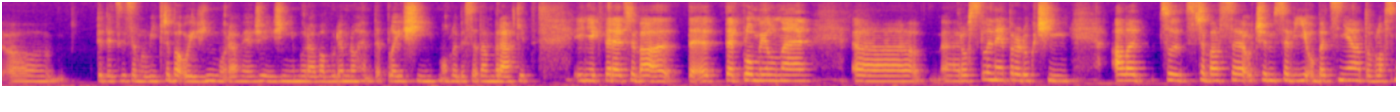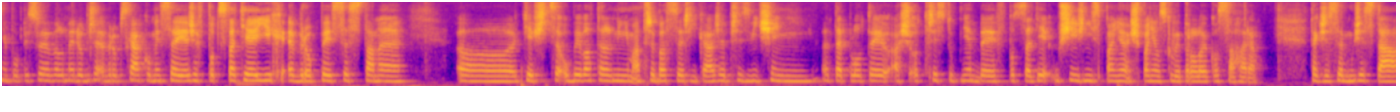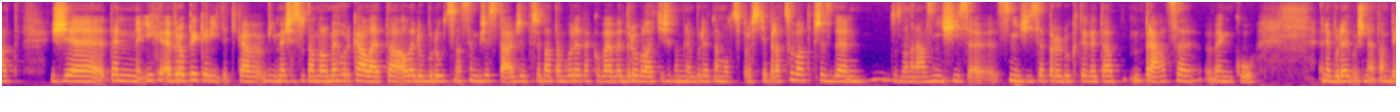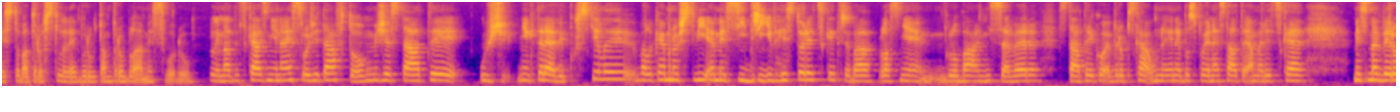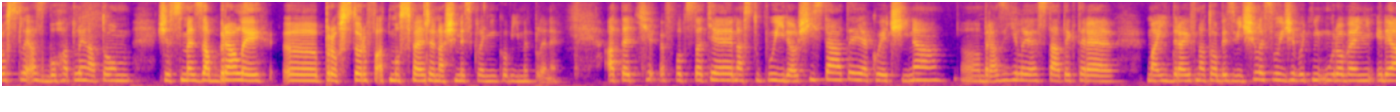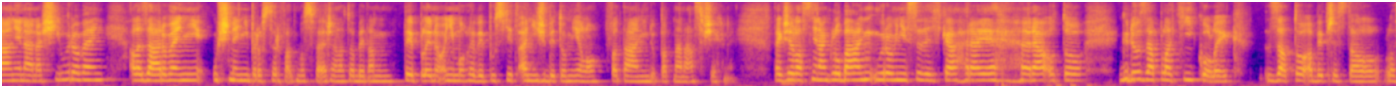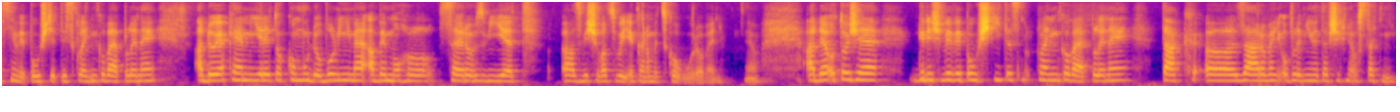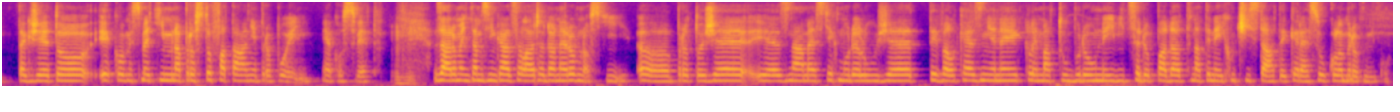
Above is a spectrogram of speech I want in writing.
typicky se mluví třeba o Jižní Moravě, že Jižní Morava bude mnohem teplejší, mohly by se tam vrátit i některé třeba te- teplomilné uh, rostliny produkční ale co třeba se, o čem se ví obecně, a to vlastně popisuje velmi dobře Evropská komise, je, že v podstatě jich Evropy se stane uh, těžce obyvatelným a třeba se říká, že při zvýšení teploty až o 3 stupně by v podstatě už Jižní Španěl, Španělsko vypadalo jako Sahara. Takže se může stát, že ten jich Evropy, který teďka víme, že jsou tam velmi horká léta, ale do budoucna se může stát, že třeba tam bude takové vedro v létě, že tam nebudete moc prostě pracovat přes den, to znamená sníží se, sníží se produktivita práce venku nebude možné tam pěstovat rostliny, budou tam problémy s vodou. Klimatická změna je složitá v tom, že státy už některé vypustily velké množství emisí dřív historicky, třeba vlastně globální sever, státy jako Evropská unie nebo Spojené státy americké my jsme vyrostli a zbohatli na tom, že jsme zabrali uh, prostor v atmosféře našimi skleníkovými plyny. A teď v podstatě nastupují další státy, jako je Čína, uh, Brazílie, státy, které mají drive na to, aby zvýšili svůj životní úroveň, ideálně na naší úroveň, ale zároveň už není prostor v atmosféře na to, aby tam ty plyny oni mohli vypustit, aniž by to mělo fatální dopad na nás všechny. Takže vlastně na globální úrovni se teďka hraje hra o to, kdo zaplatí kolik za to, aby přestal vlastně vypouštět ty skleníkové plyny a do jaké míry to komu dovolíme, aby mohl se rozvíjet a zvyšovat svoji ekonomickou úroveň. Jo. A jde o to, že když vy vypouštíte skleníkové plyny, tak uh, zároveň ovlivňujete všechny ostatní. Takže je to, jako my jsme tím naprosto fatálně propojení jako svět. Mm-hmm. Zároveň tam vzniká celá řada nerovností, uh, protože je známé z těch modelů, že ty velké změny klimatu budou nejvíce dopadat na ty nejchudší státy, které jsou kolem rovníku.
